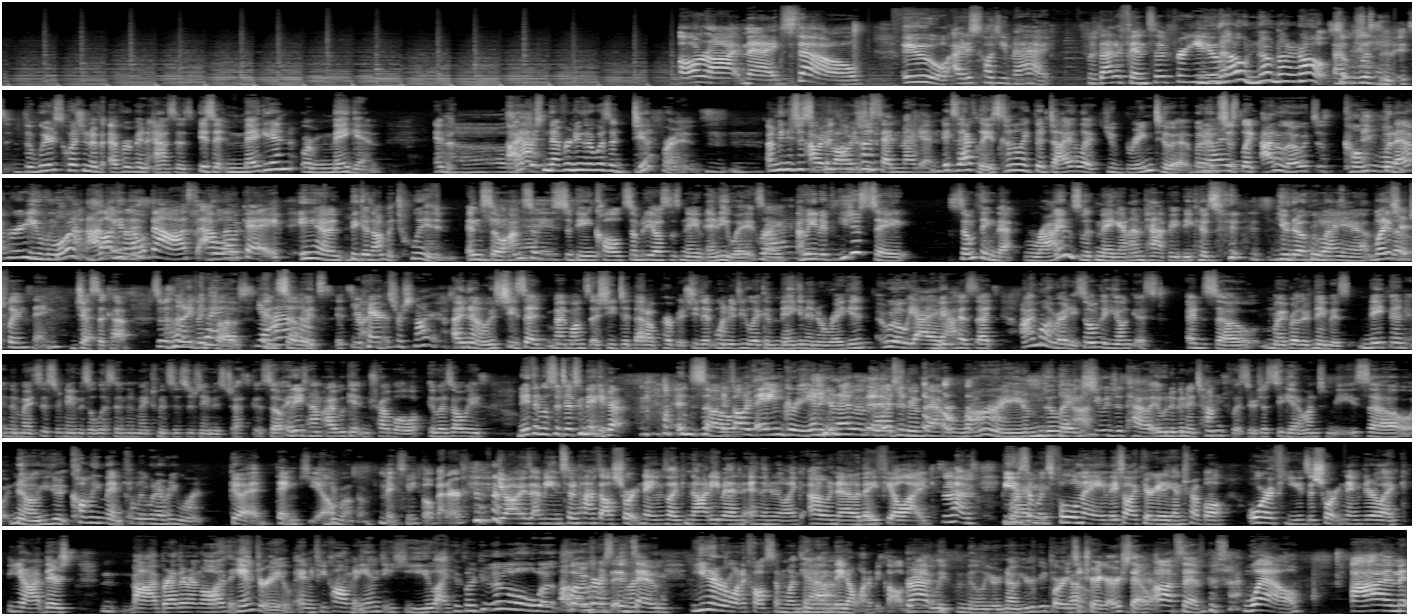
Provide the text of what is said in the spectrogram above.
All right, Meg. So, ooh, I just called you Meg. Was that offensive for you? no no not at all so Okay. listen it's the weirdest question i've ever been asked is is it megan or megan and Oh, i yeah. just never knew there was a difference Mm-mm. I mean it just I would have always just said Megan. Exactly. It's kind of like the dialect you bring to it, but Right. it's just like, I don't know, it's just call me whatever you want. As I long don't as it's nice, I'm Well, okay. And because I'm a twin. And so I'm so used to being called somebody else's name anyway. It's like, I mean, if you just say something that rhymes with Megan, I'm happy because it's, you know who I am. What is So- your twin's name? Jessica. So it's not even Okay. close. And so it's, it's Your fine. parents were smart. I know. And she said, my mom says she did that on purpose. She didn't want to do like a Megan and a Reagan. Oh, yeah, yeah. because that's I'm already so I'm the youngest, and so my brother's name is Nathan, and then my sister's name is Alyssa, and then my twin sister's name is Jessica. So anytime I would get in trouble, it was always Nathan, Alyssa, Jessica, Megan. And so It's always angry and can you imagine if that rhymed? Like Yeah. she would just have it would have been a tongue twister just to get onto me. So no, you can call me Meg, call me whatever you want. Good. Thank you. You're welcome. Makes me feel better. you always, I mean, sometimes I'll short names like not even, and then you're like, oh no, they feel like, sometimes if you use someone's full name, they feel like they're getting in trouble. Or if you use a short name, they're like, you know, there's my brother in law is Andrew. And if you call him Andy, he like, is like, ew, so Oh, gross. And so you never want to call someone the Yeah. name they don't want to be called, right? Really familiar. No, you're good to or it's a trigger. So Yeah. awesome. Well, um,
